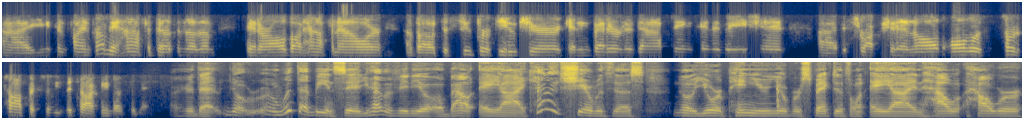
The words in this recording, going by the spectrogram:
uh, you can find probably half a dozen of them that are all about half an hour about the super future, getting better at adapting to innovation, uh, disruption, and all all those sort of topics that we've been talking about today. I hear that. You know, with that being said, you have a video about AI. Kind of share with us, you know, your opinion, your perspective on AI, and how how we're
